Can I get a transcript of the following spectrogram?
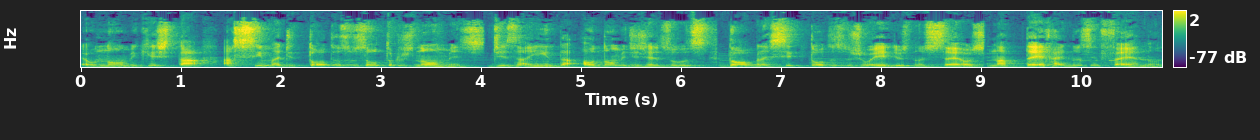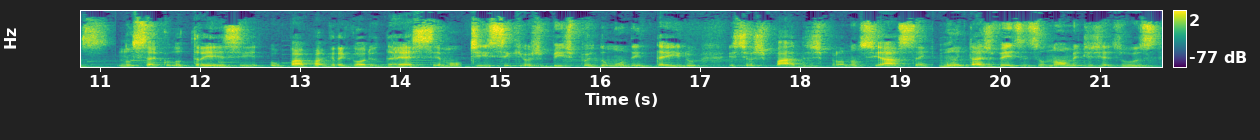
é o nome que está acima de todos os outros nomes. Diz ainda: ao nome de Jesus dobrem-se todos os joelhos nos céus, na terra e nos infernos. No século XIII, o Papa Gregório X disse que os bispos do mundo inteiro e seus padres pronunciassem muitas vezes o nome de Jesus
